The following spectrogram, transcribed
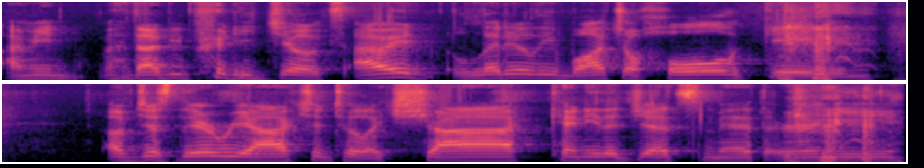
I mean that'd be pretty jokes. I would literally watch a whole game of just their reaction to like Shaq, Kenny the Jet Smith, Ernie,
